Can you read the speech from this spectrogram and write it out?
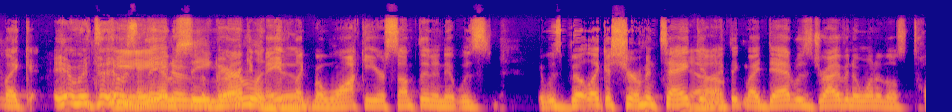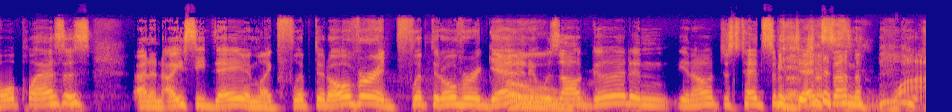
like it was it The was made of American Gremlin, made dude. like Milwaukee or something, and it was it was built like a Sherman tank. And I think my dad was driving to one of those toll plazas on an icy day and like flipped it over and flipped it over again, and it was all good. And you know, just had some dents on the. wow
